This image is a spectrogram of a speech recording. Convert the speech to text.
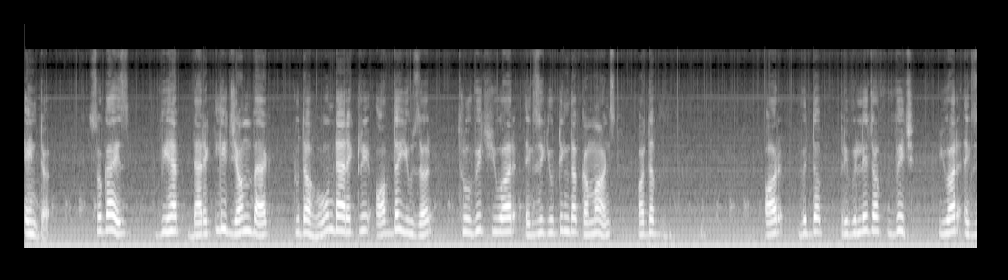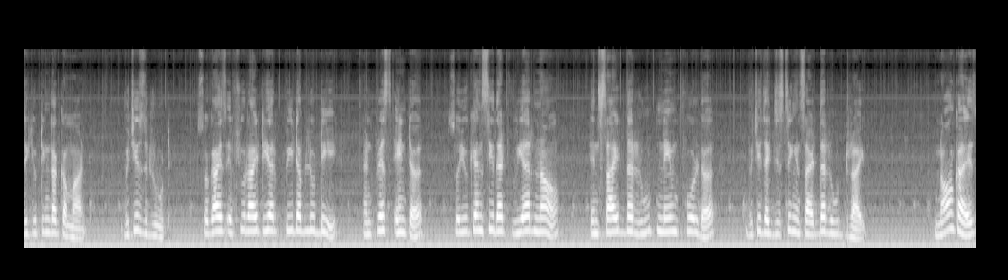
enter. So guys we have directly jumped back to the home directory of the user through which you are executing the commands or the or with the privilege of which you are executing the command which is root. So guys if you write here pwd and press enter so you can see that we are now inside the root name folder which is existing inside the root drive now guys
